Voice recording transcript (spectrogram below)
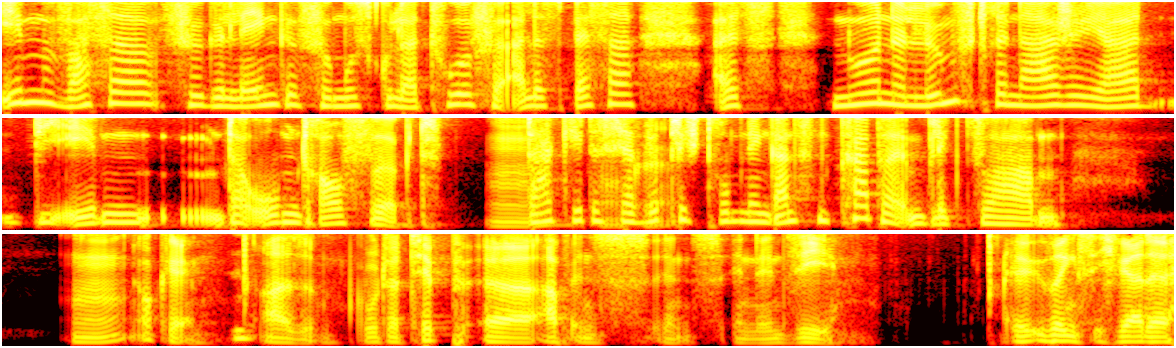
im Wasser für Gelenke, für Muskulatur, für alles besser als nur eine Lymphdrainage, ja, die eben da oben drauf wirkt. Mhm. Da geht es okay. ja wirklich drum, den ganzen Körper im Blick zu haben. Mhm, okay, also guter Tipp, äh, ab ins, ins, in den See. Äh, übrigens, ich werde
